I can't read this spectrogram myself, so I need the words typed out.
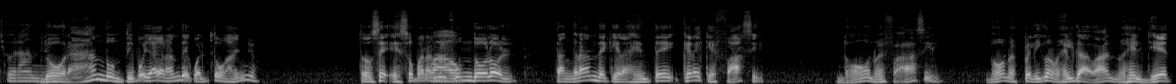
Llorando. llorando, un tipo ya grande de cuarto año. Entonces, eso para mí fue un dolor tan grande que la gente cree que es fácil. No, no es fácil. No, no es película, no es el Gabán, no es el Jet,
